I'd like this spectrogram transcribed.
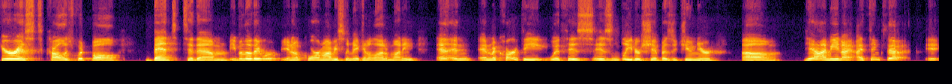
purist college football bent to them, even though they were, you know, Corum obviously making a lot of money, and and and McCarthy with his his leadership as a junior. Um, yeah, I mean, I, I think that it,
